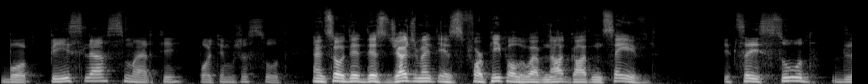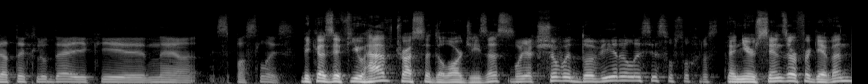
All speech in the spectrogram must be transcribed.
Бо після смерті потім вже суд. And so th- this judgment is for people who have not gotten saved. І цей суд для тих людей, які не спаслись. Because if you have trusted the Lord Jesus, Бо якщо ви довірились Ісусу Христу, then your sins are forgiven.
